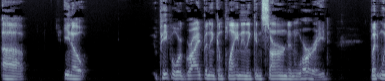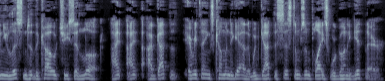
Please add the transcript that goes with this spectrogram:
uh, you know, people were griping and complaining and concerned and worried. But when you listen to the coach, he said, look, I, I, I've got the, everything's coming together. We've got the systems in place. We're going to get there.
